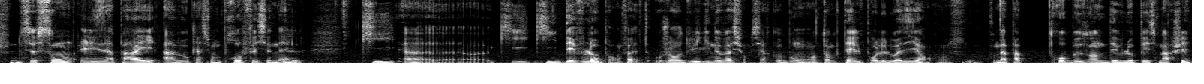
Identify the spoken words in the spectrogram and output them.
ce sont les appareils à vocation professionnelle qui, qui, qui développent en fait aujourd'hui l'innovation. C'est-à-dire que bon, en tant que tel, pour le loisir, on n'a pas trop besoin de développer ce marché.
